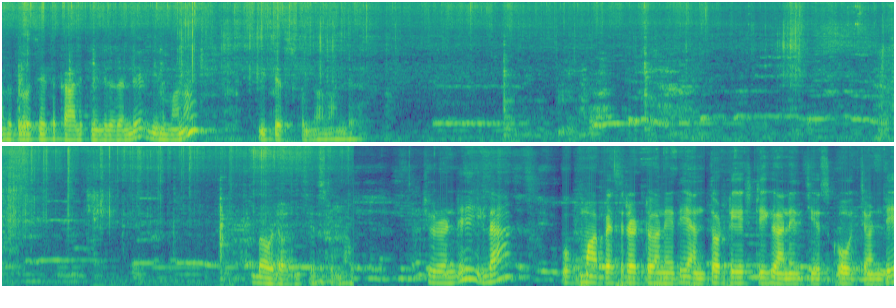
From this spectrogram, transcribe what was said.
ఒక దోశ అయితే కాలిపోయింది కదండి దీన్ని మనం తీసేసుకుందామండి. బౌల్లో తీసేసుకుందాం చూడండి ఇలా ఉప్మా పెసరట్టు అనేది ఎంతో టేస్టీగా అనేది చేసుకోవచ్చు అండి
